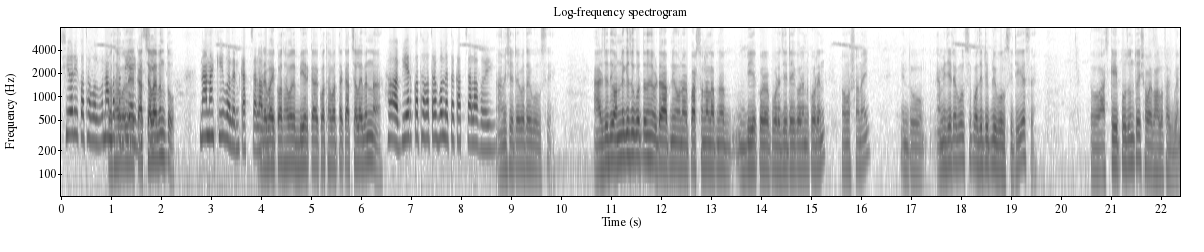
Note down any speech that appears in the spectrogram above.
শিওরই কথা বলব নাম্বার তো বলে দিয়েই কাজ চালাবেন তো? না না কি বলেন কাজ আরে ভাই কথা বলে বিয়ের কা- কথাবার্তা কাজ চালাবেন না? হ্যাঁ বিয়ের কথাবার্তা বললে তো কাজ চালাবোই। আমি সেটার কথাই বলছি। আর যদি অন্য কিছু করতে হয় ওটা আপনি ওনার পার্সোনাল আপনার বিয়ে করার পরে যেটাই করেন করেন সমস্যা নাই। কিন্তু আমি যেটা বলছি পজিটিভলি বলছি ঠিক আছে? তো আজকে এই পর্যন্তই সবাই ভালো থাকবেন।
